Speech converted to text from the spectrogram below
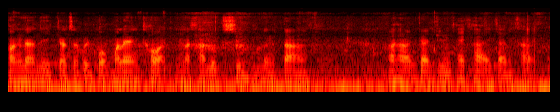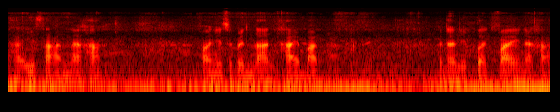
ฝั่งด้านนี้ก็จะเป็นพวกแมลงทอดนะคะ ลูกชิ้นต่างๆ อาหารการกินคล้ายๆกันค่ะทางอีสานนะคะฝั่งนี้จะเป็นร้านขายบัตรเป็นท่านนี้เปิดไฟนะคะ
